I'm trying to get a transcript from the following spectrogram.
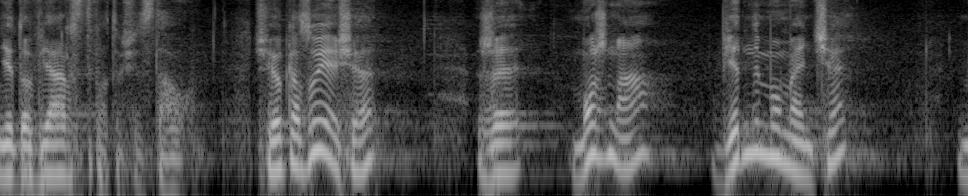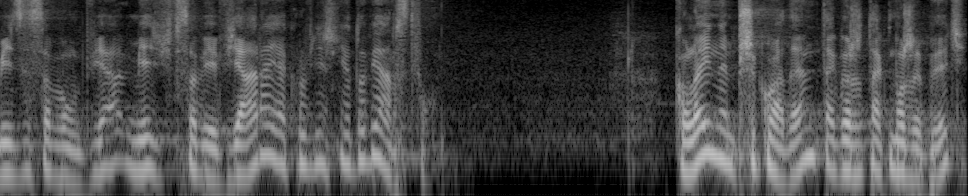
niedowiarstwa to się stało. Czyli okazuje się, że można w jednym momencie mieć, ze sobą, mieć w sobie wiarę, jak również niedowiarstwo. Kolejnym przykładem tego, że tak może być,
